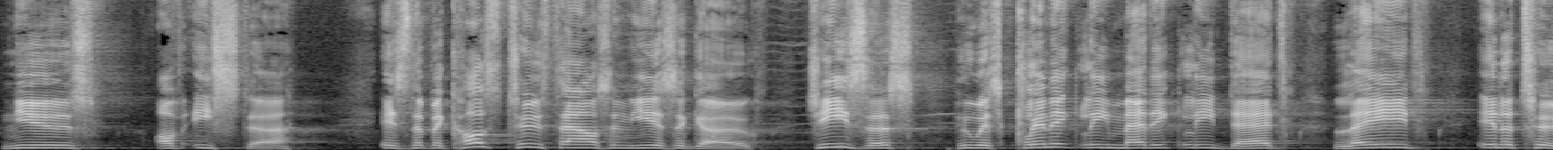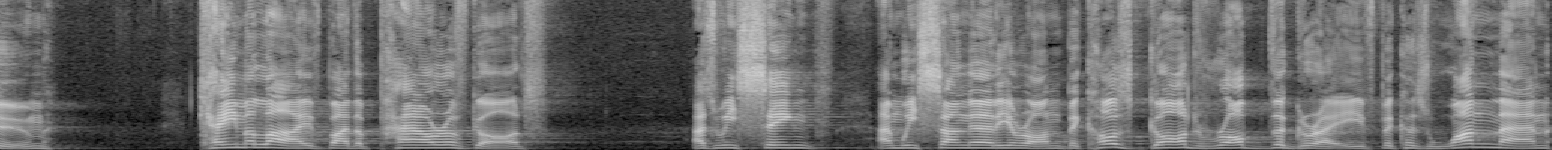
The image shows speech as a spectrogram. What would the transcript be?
news of Easter is that because 2,000 years ago, Jesus, who is clinically, medically dead, laid in a tomb, came alive by the power of God, as we sing and we sung earlier on, because God robbed the grave, because one man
